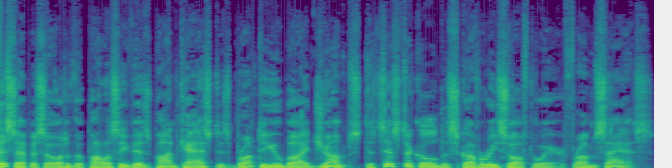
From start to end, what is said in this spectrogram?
This episode of the PolicyViz podcast is brought to you by JMP Statistical Discovery Software from SAS.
